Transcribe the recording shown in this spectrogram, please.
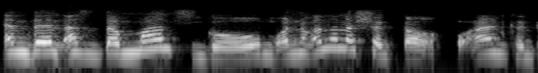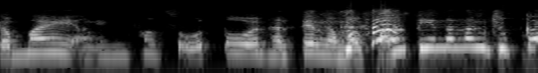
And then as the months go, ano ano na siya ka, kuan kagamay ang imong suoton until nga magpanty na lang jud ka.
